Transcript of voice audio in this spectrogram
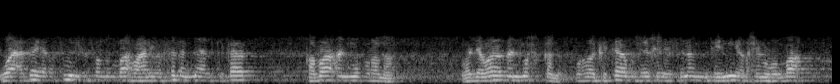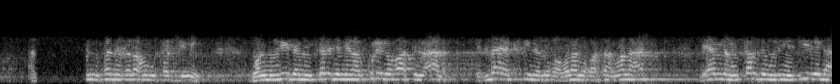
وأعداء رسوله صلى الله عليه وسلم من الكتاب. قضاء مبرما وجوابا محكما وهو كتاب شيخ الإسلام ابن تيمية رحمه الله. نفرغ له مترجمين ونريد أن نترجم إلى كل لغات العالم إذ لا يكفينا لغة ولا لغتان ولا عشر لأنه نترجم الإنجيل إلى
